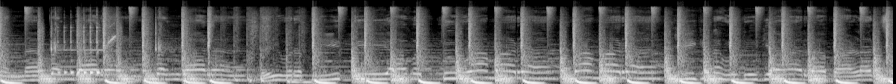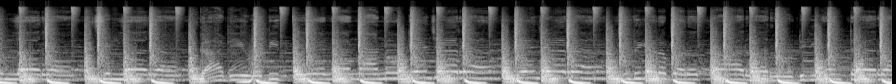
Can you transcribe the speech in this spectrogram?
ನನ್ನ ದೈವರ ಪ್ರೀತಿ ಯಾವತ್ತು ಅಮರ ಅಮರ. ಈಗಿನ ಹುಡುಗ್ಯಾರ ಬಾಳ ಚಿಲ್ಲರ ಚಿಲ್ಲರ. ಗಾಡಿ ಹೊಡಿತೇನ ನಾನು ಡೇಂಜರ te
